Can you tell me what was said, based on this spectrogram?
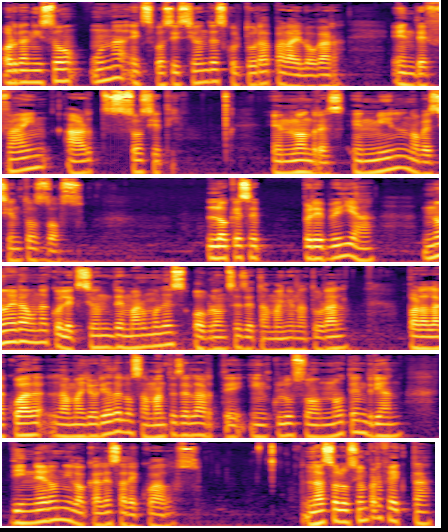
organizó una exposición de escultura para el hogar en The Fine Art Society en Londres en 1902. Lo que se preveía no era una colección de mármoles o bronces de tamaño natural, para la cual la mayoría de los amantes del arte incluso no tendrían dinero ni locales adecuados. La solución perfecta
